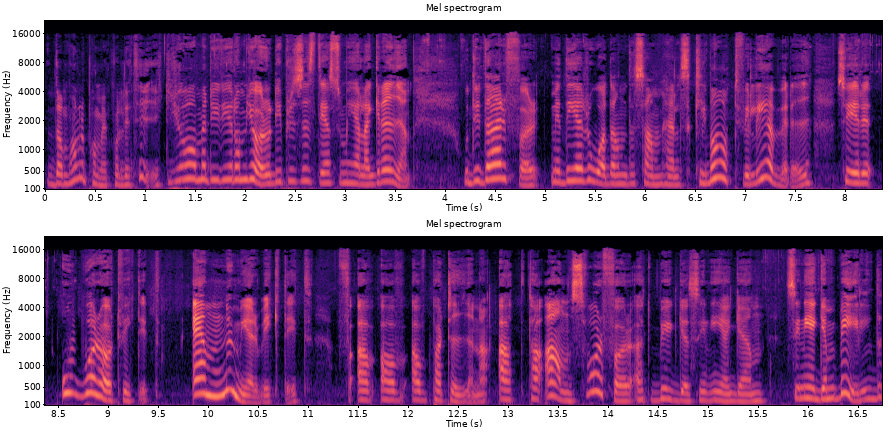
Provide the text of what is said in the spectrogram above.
de håller på med politik. Ja men det är det de gör och det är precis det som är hela grejen. Och det är därför, med det rådande samhällsklimat vi lever i, så är det oerhört viktigt, ännu mer viktigt av, av, av partierna att ta ansvar för att bygga sin egen, sin egen bild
